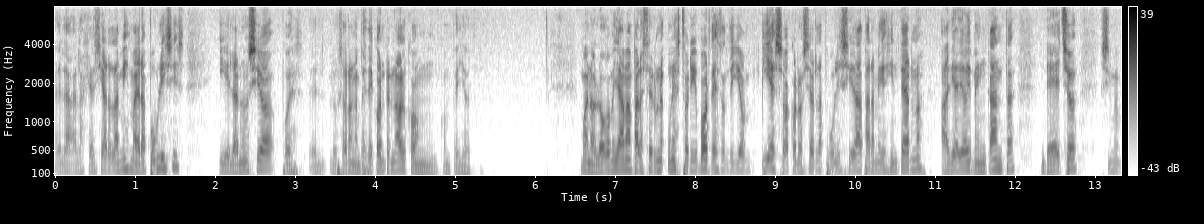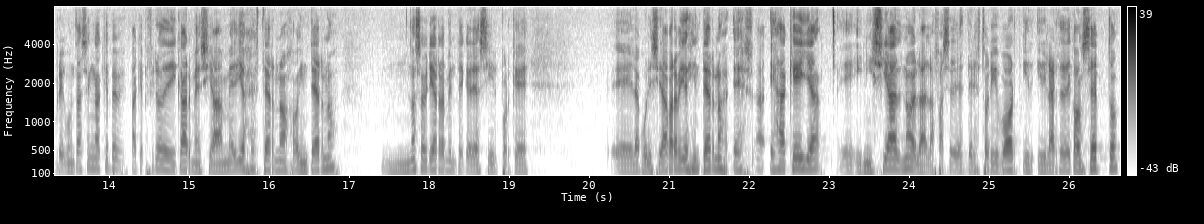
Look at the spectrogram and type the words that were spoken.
La, agencia era la misma, era Publicis, y el anuncio, pues, lo usaron en vez de con Renault, con, con. Bueno, luego me llaman para hacer un, storyboard, es donde yo empiezo a conocer la publicidad para medios internos. A día de hoy me encanta. De hecho, si me preguntasen a qué, a qué prefiero dedicarme, si a medios externos o internos, no sabría realmente qué decir, porque eh, la publicidad para medios internos es, es aquella eh, inicial, ¿no? la, fase del storyboard y, y, del arte de concepto,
